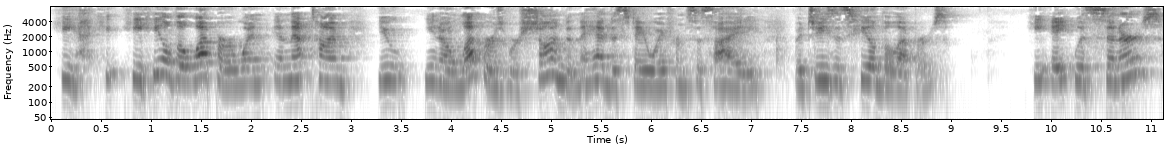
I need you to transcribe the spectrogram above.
He, he, he healed a leper when in that time you, you know, lepers were shunned and they had to stay away from society, but Jesus healed the lepers. He ate with sinners,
